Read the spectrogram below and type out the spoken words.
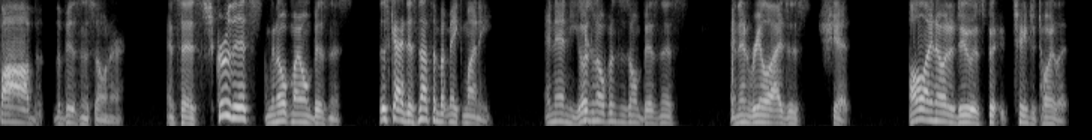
Bob, the business owner, and says, Screw this, I'm going to open my own business. This guy does nothing but make money. And then he goes and opens his own business and then realizes, shit, all I know how to do is fit, change a toilet.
